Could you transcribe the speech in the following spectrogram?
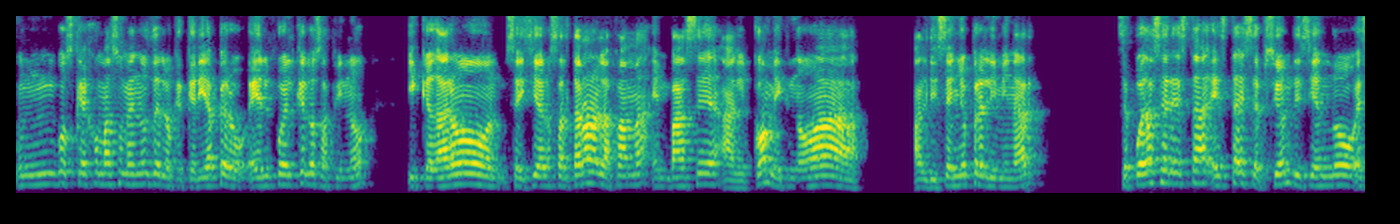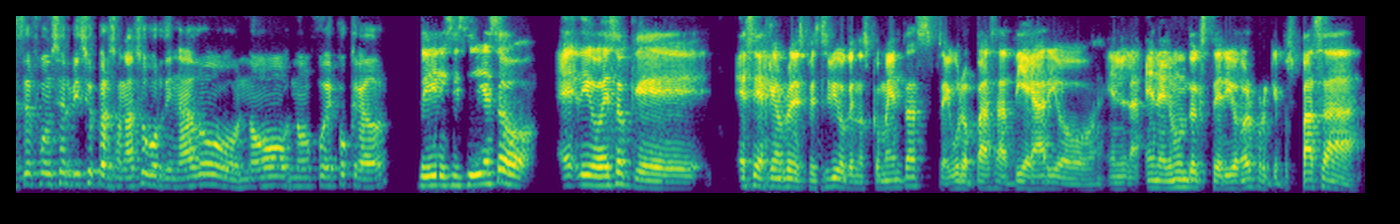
un bosquejo más o menos de lo que quería, pero él fue el que los afinó y quedaron, se hicieron, saltaron a la fama en base al cómic, no a, al diseño preliminar. ¿Se puede hacer esta, esta excepción diciendo, este fue un servicio personal subordinado, no, no fue co-creador? Sí, sí, sí, eso, eh, digo, eso que, ese ejemplo específico que nos comentas, seguro pasa diario en la, en el mundo exterior, porque pues pasa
